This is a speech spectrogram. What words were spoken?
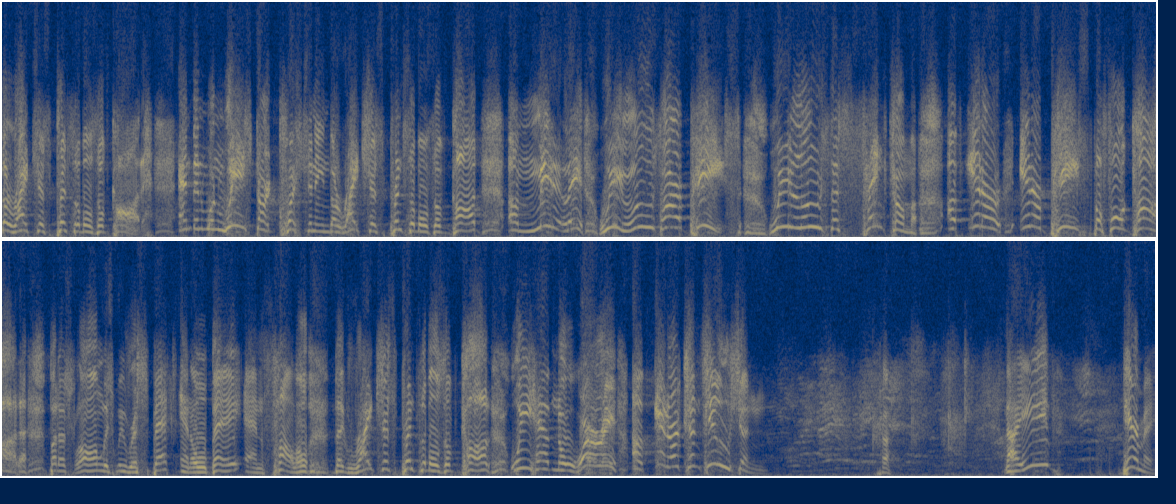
the righteous principles of God. And then when we start questioning the righteous principles of God, immediately we lose our peace. We lose the sanctum of inner, inner peace before God. But as long as we respect and obey and follow the righteous principles of God, we have no worry of inner confusion. Naive? Hear me.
